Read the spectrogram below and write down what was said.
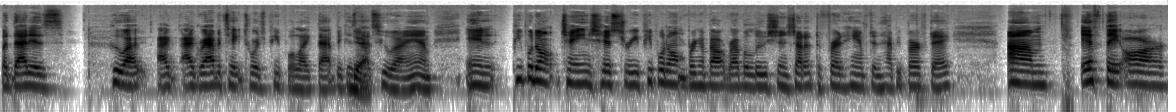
But that is who I, I, I gravitate towards people like that because Yeah. that's who I am. And people don't change history. People don't bring about revolution. Shout out to Fred Hampton. Happy birthday. Um, if they are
